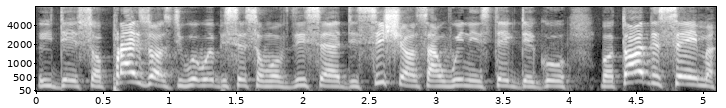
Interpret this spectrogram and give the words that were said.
they surprise us the way we say some of these uh, decisions and winning stake they go. But all the same, uh,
